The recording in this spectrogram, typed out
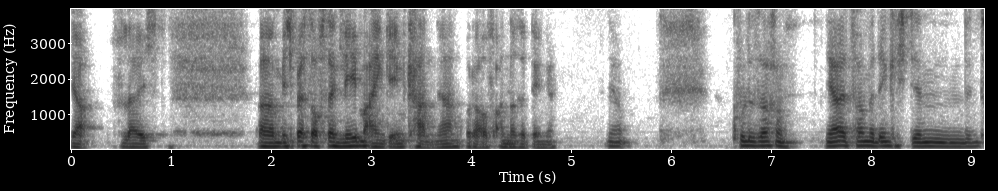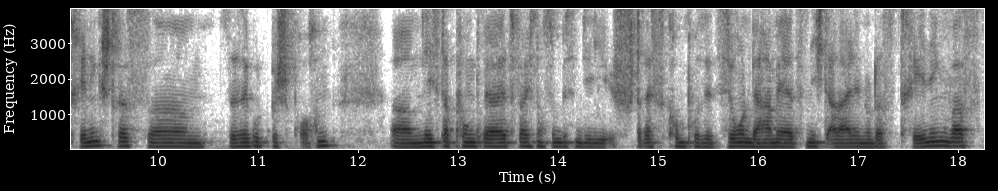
ja, vielleicht ähm, ich besser auf sein Leben eingehen kann, ja, oder auf andere Dinge. Ja, coole Sache. Ja, jetzt haben wir, denke ich, den, den Trainingsstress ähm, sehr, sehr gut besprochen. Ähm, nächster Punkt wäre jetzt vielleicht noch so ein bisschen die Stresskomposition. Wir haben ja jetzt nicht alleine nur das Training, was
